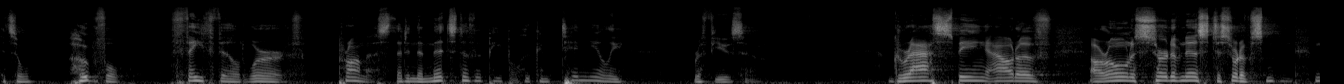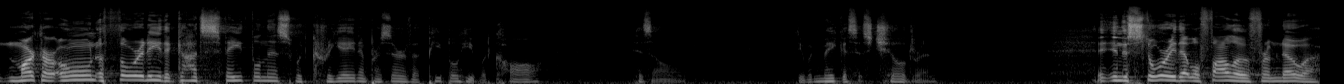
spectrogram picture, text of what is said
It's a hopeful faith filled word of promise that in the midst of a people who continually refuse him, grasping out of our own assertiveness to sort of mark our own authority, that God's faithfulness would create and preserve a people he would call his own, that he would make us his children. In the story that will follow from Noah,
